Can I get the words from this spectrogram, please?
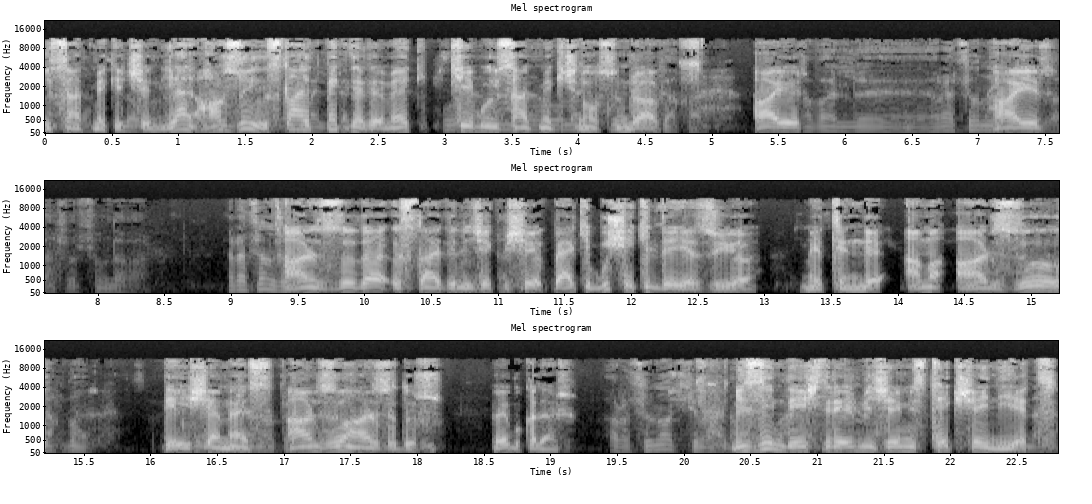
ıslah etmek için. Yani arzuyu ıslah etmek ne demek ki bu ıslah etmek için olsun Rav? Hayır, hayır. Arzuda ıslah edilecek bir şey yok. Belki bu şekilde yazıyor metinde ama arzu değişemez. Arzu arzudur ve bu kadar. Bizim değiştirebileceğimiz tek şey niyet.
